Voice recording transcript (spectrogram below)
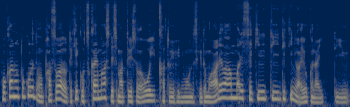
他のところでもパスワードって結構使い回してしまっている人が多いかというふうに思うんですけども、あれはあんまりセキュリティ的には良くないっていう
